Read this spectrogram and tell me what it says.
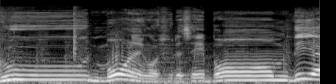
Good morning, or should I say, bom dia!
